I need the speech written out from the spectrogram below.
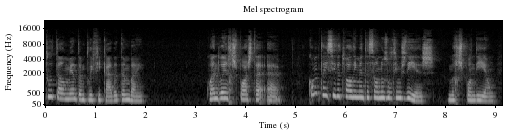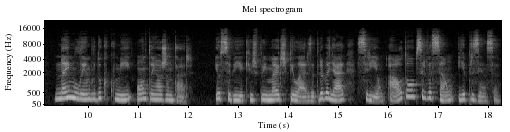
totalmente amplificada também. Quando, em resposta a Como tem sido a tua alimentação nos últimos dias? me respondiam: Nem me lembro do que comi ontem ao jantar eu sabia que os primeiros pilares a trabalhar seriam a autoobservação e a presença.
